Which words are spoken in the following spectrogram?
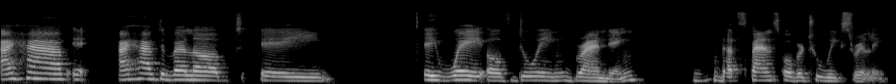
i have i have developed a a way of doing branding mm-hmm. that spans over two weeks really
